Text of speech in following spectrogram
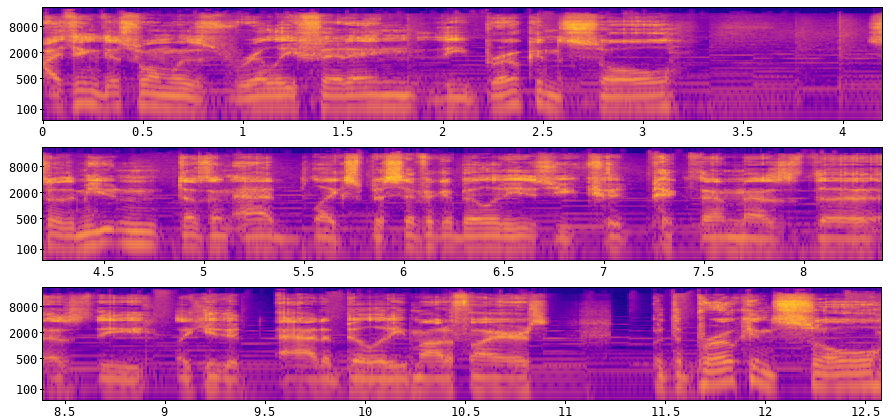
I think this one was really fitting. The broken soul. So the mutant doesn't add like specific abilities. You could pick them as the as the like you could add ability modifiers. But the broken soul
